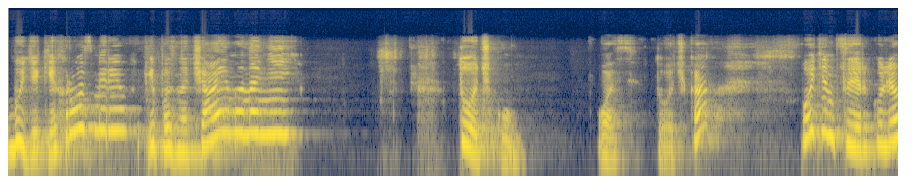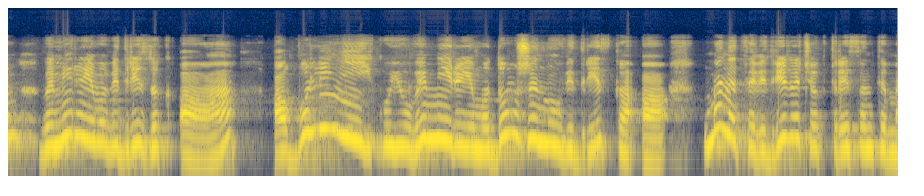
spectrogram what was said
будь-яких розмірів і позначаємо на ній точку. Ось точка. Потім циркулем вимірюємо відрізок А, або лінійкою вимірюємо довжину відрізка А. У мене це відрізочок 3 см.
